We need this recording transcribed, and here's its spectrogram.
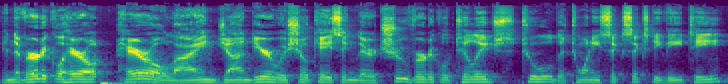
In the vertical harrow, line, John Deere was showcasing their true vertical tillage tool, the 2660 VT.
